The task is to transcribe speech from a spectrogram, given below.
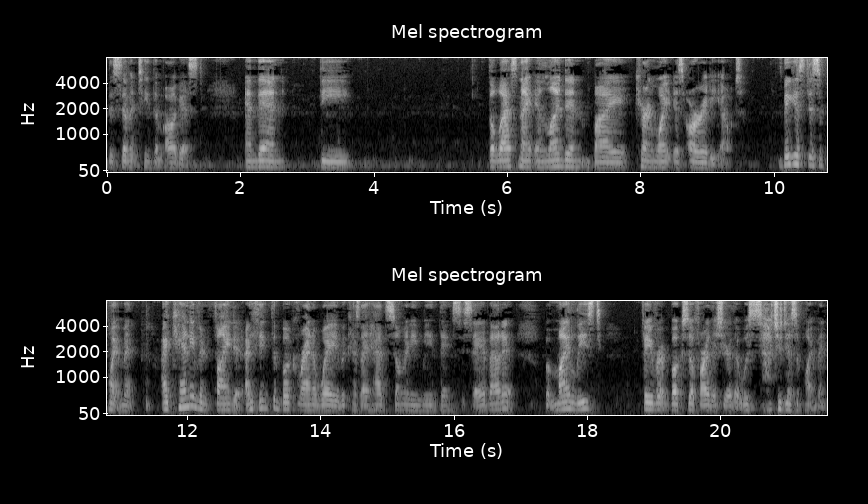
the 17th of August. And then the The Last Night in London by Karen White is already out. Biggest disappointment. I can't even find it. I think the book ran away because I had so many mean things to say about it. But my least favorite book so far this year that was such a disappointment.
